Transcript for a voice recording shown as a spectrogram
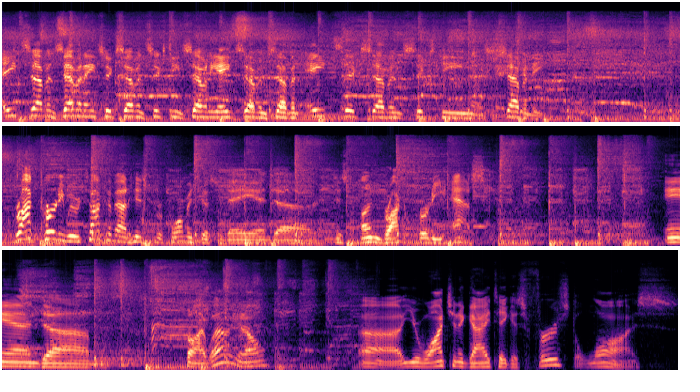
877 867 1670, 877 867 1670. Brock Purdy, we were talking about his performance yesterday and uh, just un-Brock Purdy esque. And um, thought, well, you know, uh, you're watching a guy take his first loss,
